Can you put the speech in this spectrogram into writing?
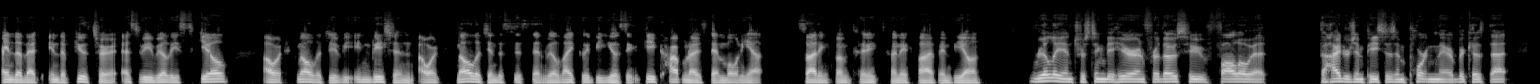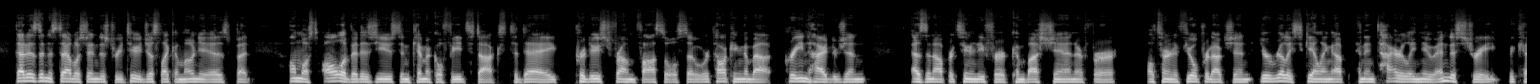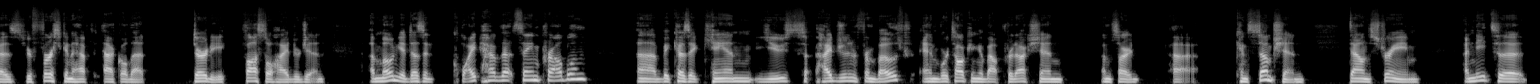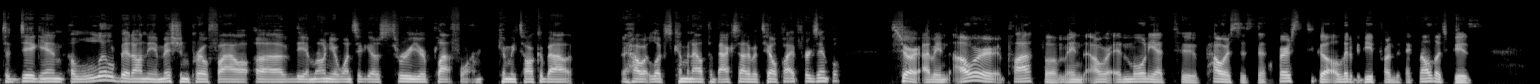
And then in the future, as we really scale our technology, we envision our technology in the system will likely be using decarbonized ammonia starting from 2025 and beyond. Really interesting to hear. And for those who follow it, the hydrogen piece is important there because that that is an established industry too, just like ammonia is. But almost all of it is used in chemical feedstocks today, produced from fossil. So we're talking about green hydrogen as an opportunity for combustion or for alternative fuel production, you're really scaling up an entirely new industry because you're first going to have to tackle that dirty fossil hydrogen. Ammonia doesn't quite have that same problem uh, because it can use hydrogen from both. And we're talking about production, I'm sorry, uh, consumption downstream. I need to, to dig in a little bit on the emission profile of the ammonia once it goes through your platform. Can we talk about how it looks coming out the backside of a tailpipe, for example? Sure. I mean, our platform and our ammonia to power system, first to go a little bit deeper on the technology piece,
